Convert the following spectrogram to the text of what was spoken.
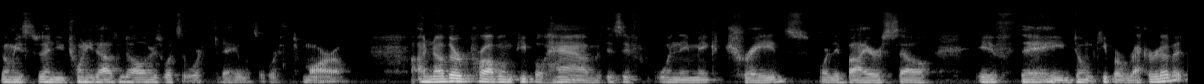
You want me to send you twenty thousand dollars? What's it worth today? What's it worth tomorrow? Another problem people have is if when they make trades or they buy or sell, if they don't keep a record of it,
